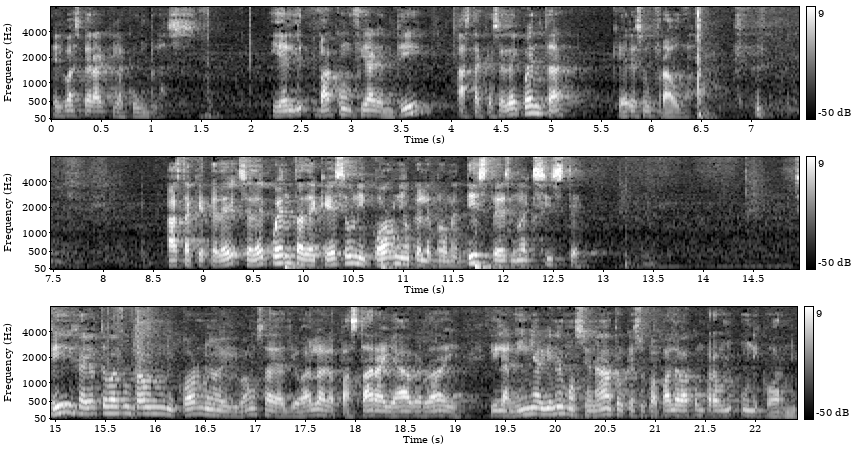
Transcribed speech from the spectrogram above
Él va a esperar que la cumplas. Y Él va a confiar en ti hasta que se dé cuenta que eres un fraude. hasta que te se dé cuenta de que ese unicornio que le prometiste no existe. Sí, hija, yo te voy a comprar un unicornio y vamos a llevarla a pastar allá, ¿verdad? Y, y la niña viene emocionada porque su papá le va a comprar un unicornio.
